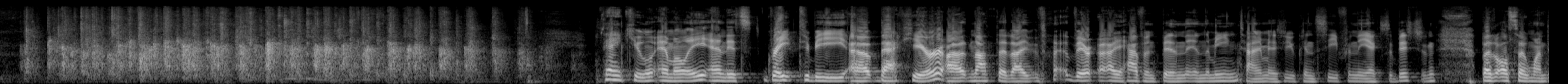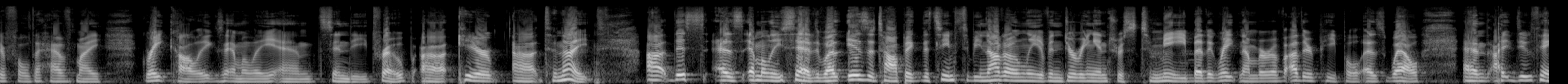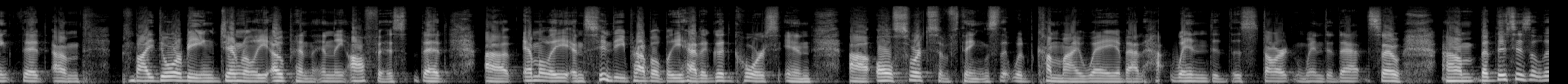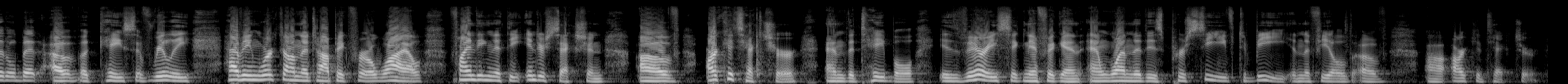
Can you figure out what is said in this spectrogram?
Thank you, Emily, and it's great to be uh, back here. Uh, not that I've I haven't been in the meantime, as you can see from the exhibition, but also wonderful to have my great colleagues Emily and Cindy Trope uh, here uh, tonight. Uh, this, as Emily said, well, is a topic that seems to be not only of enduring interest to me, but a great number of other people as well. And I do think that um, my door being generally open in the office, that uh, Emily and Cindy probably had a good course in uh, all sorts of things that would come my way about how, when did this start and when did that. So, um, but this is a little bit of a case of really having worked on the topic for a while, finding that the intersection of architecture and the table is very significant and one that is perceived to be in the field of uh, architecture.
